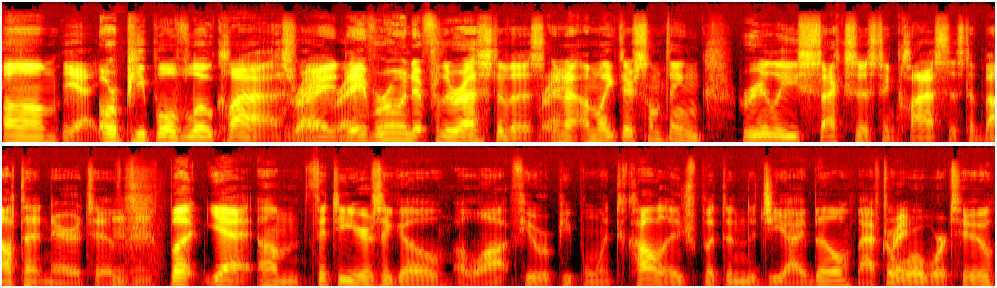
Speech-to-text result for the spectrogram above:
um, Yeah, or people of low class, Right, right? right. They've ruined it for the rest of us, and I'm like, there's something really sexist and classist about that narrative. Mm-hmm. But yeah, um, 50 years ago, a lot fewer people went to college. But then the GI Bill after Right. World War II,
